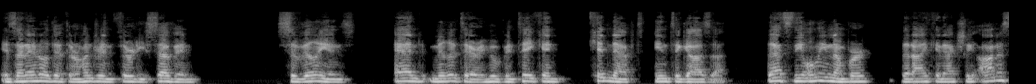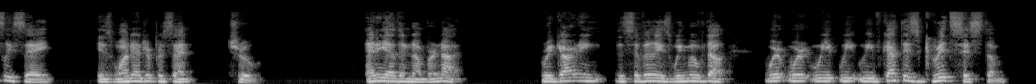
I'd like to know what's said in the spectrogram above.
is that I know that there are 137 civilians and military who have been taken, kidnapped into Gaza. That's the only number that I can actually honestly say is 100% true. Any other number, not. Regarding the civilians we moved out, we're, we're, we, we, we've got this grid system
